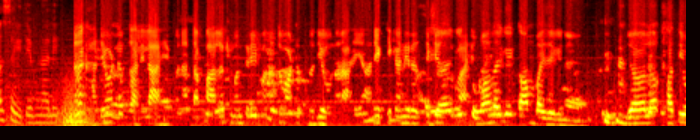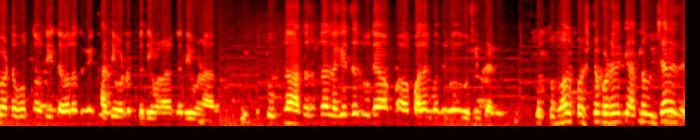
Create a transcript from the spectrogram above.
असंही ते म्हणाले. आता खातेवाटप झालेलं आहे पण आता पालकमंत्री पदाचं वाटप कधी होणार आहे? अनेक ठिकाणी रस्ते तुम्हाला काही काम पाहिजे की नाही? ज्यावेळेला खाती वाटप होत नव्हती त्यावेळेला तुम्ही खाती वाटप कधी होणार कधी होणार? आता समजा लगेचच उद्या पालकमंत्री पद घोषित झाले. तर तुम्हाला प्रश्न पडेल की आता विचारायचं.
